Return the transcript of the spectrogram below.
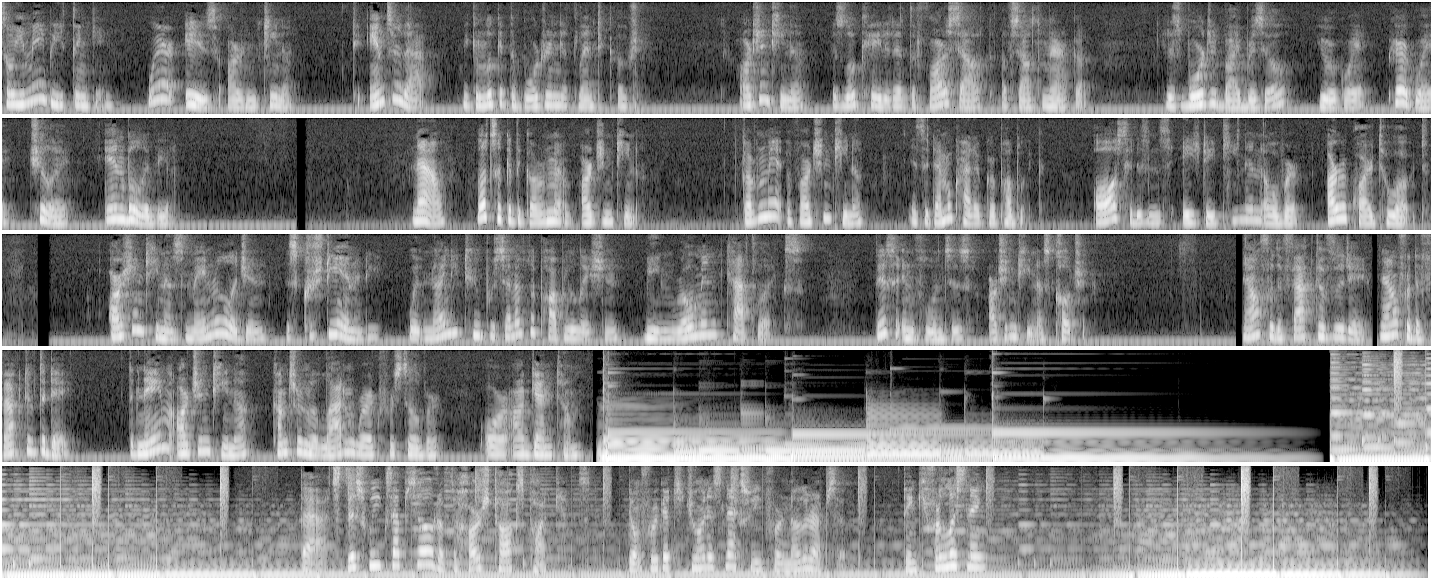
So you may be thinking, where is Argentina? To answer that, we can look at the bordering Atlantic Ocean. Argentina is located at the far south of South America. It is bordered by Brazil, Uruguay, Paraguay, Chile, and Bolivia. Now, let's look at the government of Argentina. Government of Argentina is a democratic republic. All citizens aged 18 and over are required to vote. Argentina's main religion is Christianity, with 92% of the population being Roman Catholics. This influences Argentina's culture. Now for the fact of the day. Now for the fact of the day. The name Argentina comes from the Latin word for silver, or argentum. That's this week's episode of the Harsh Talks podcast. Don't forget to join us next week for another episode. Thank you for listening.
